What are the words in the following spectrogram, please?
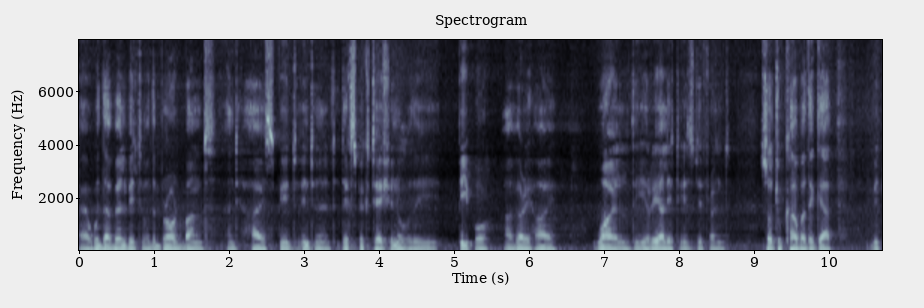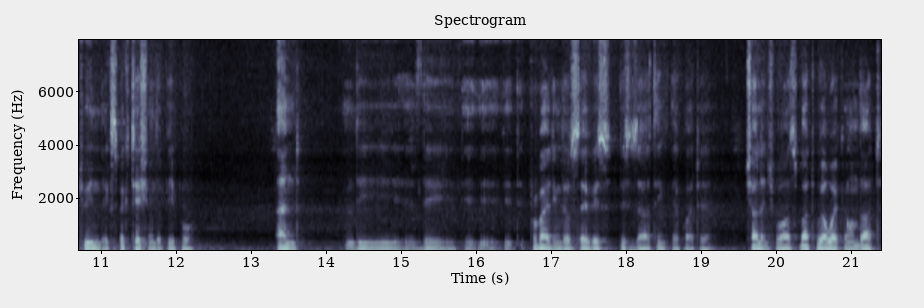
uh, with the availability of the broadband and high-speed internet, the expectation of the people are very high, while the reality is different. So to cover the gap between the expectation of the people and the, the, the, the providing those services, this is, I think, quite a challenge for us. But we are working on that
